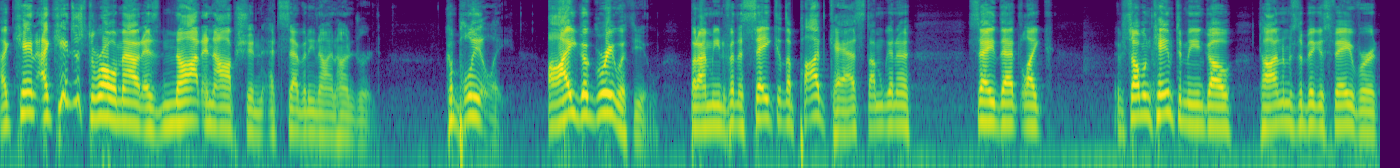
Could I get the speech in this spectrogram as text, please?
I can't I can't just throw him out as not an option at 7900. Completely. I agree with you. But I mean, for the sake of the podcast, I'm going to say that like if someone came to me and go, "Tottenham's the biggest favorite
